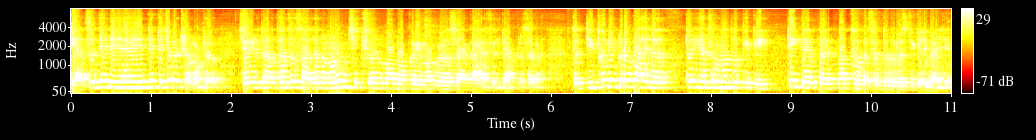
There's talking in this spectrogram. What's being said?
त्याचं जे ध्येय आहे ते त्याच्यापेक्षा मोठं. चरितार्थाचं साधन म्हणून शिक्षण मग नोकरी मग व्यवसाय काय असेल ते आपलं सगळं. तर तिथून इकडे पाहिलं तर ह्याचं महत्त्व किती? ठीक आहे प्रयत्नात चूक असेल तर दुरुस्ती केली पाहिजे.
